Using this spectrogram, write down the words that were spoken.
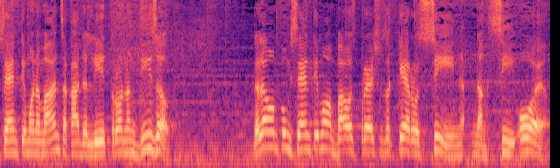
sentimo naman sa kada litro ng diesel. 20 sentimo ang bawas presyo sa kerosene ng Sea Oil.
